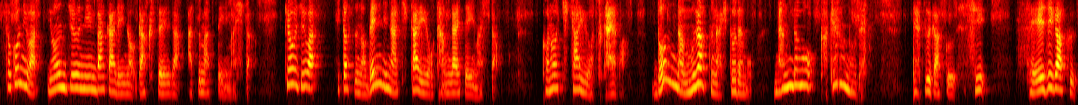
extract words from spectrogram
そこには40人ばかりの学生が集まっていました。教授は一つの便利な機械を考えていました。この機械を使えばどんな無学な人でも何でも書けるのです。哲学、詩、政治学、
